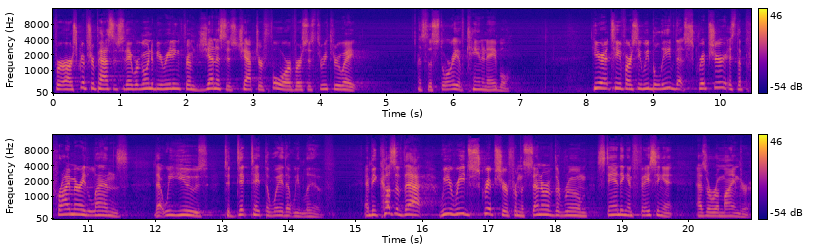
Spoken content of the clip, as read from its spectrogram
For our scripture passage today, we're going to be reading from Genesis chapter 4, verses 3 through 8. It's the story of Cain and Abel. Here at TFRC, we believe that Scripture is the primary lens that we use to dictate the way that we live. And because of that, we read Scripture from the center of the room, standing and facing it as a reminder.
